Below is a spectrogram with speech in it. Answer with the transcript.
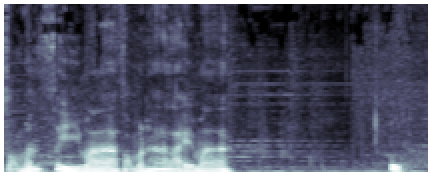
สองพันสี่มาสองพันห้าไหลมาโอ้โห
